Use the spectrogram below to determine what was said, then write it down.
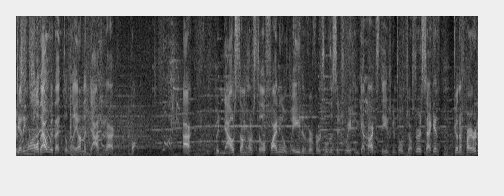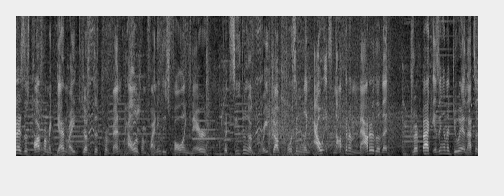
Getting fine. called out with that delay on the dash attack but now somehow still finding a way to reversal the situation, get back stage control just for a second. Gonna prioritize this platform again, right? Just to prevent Palu from finding these falling nairs. But Cee's doing a great job forcing Ling out. It's not gonna matter though that drift back isn't gonna do it, and that's a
